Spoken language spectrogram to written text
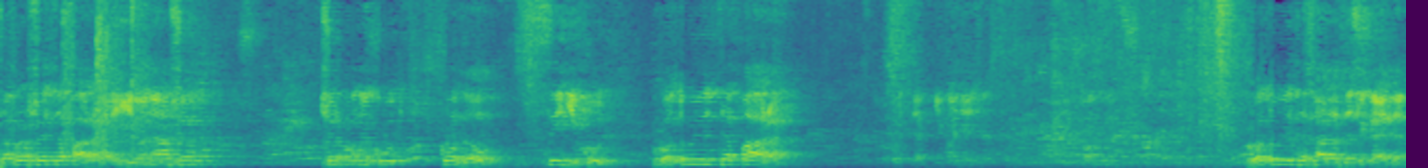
Запрошується пара Юнашев, червоний кут, Козел, синій кут. Готується пара. Готується зараз, зачекайте.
